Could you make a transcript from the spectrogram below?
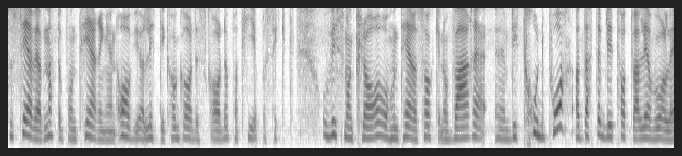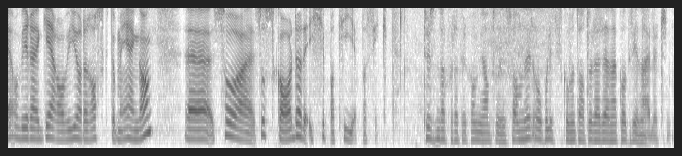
så ser vi at nettopp håndteringen avgjør litt i hva grad det skader partiet på sikt. Og Hvis man klarer å håndtere saken og være, bli trodd på at dette blir tatt veldig alvorlig, og vi reagerer og vi gjør det raskt og med en gang, eh, så, så skader det ikke partiet på sikt. Tusen takk for at dere kom, Jan Tore Sanner og politisk kommentator her i NRK, Trine Eilertsen.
